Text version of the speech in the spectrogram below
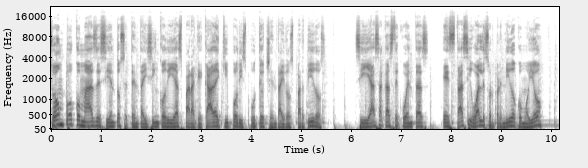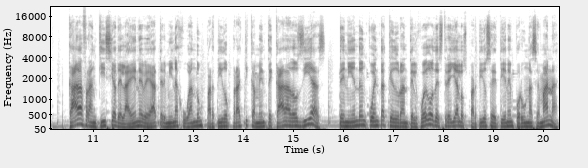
Son poco más de 175 días para que cada equipo dispute 82 partidos. Si ya sacaste cuentas, estás igual de sorprendido como yo. Cada franquicia de la NBA termina jugando un partido prácticamente cada dos días, teniendo en cuenta que durante el juego de estrella los partidos se detienen por una semana.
